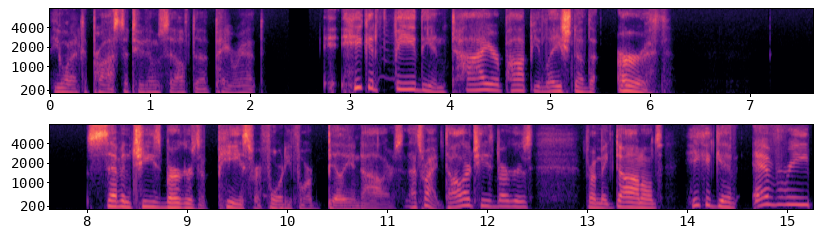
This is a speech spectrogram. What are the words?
He wanted to prostitute himself to pay rent. He could feed the entire population of the earth seven cheeseburgers apiece for $44 billion. That's right, dollar cheeseburgers from McDonald's. He could give every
